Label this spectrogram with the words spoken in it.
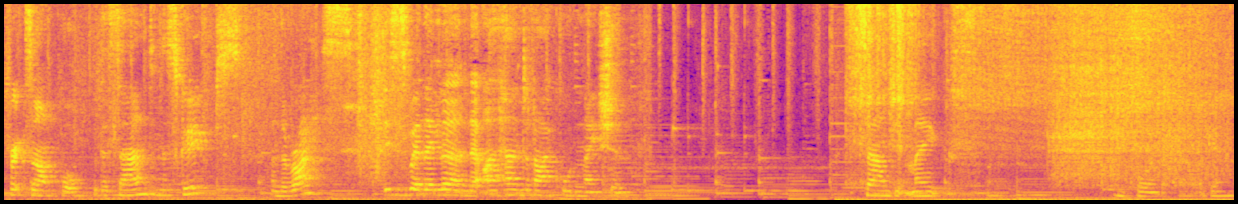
For example, with the sand and the scoops and the rice, this is where they learn their hand and eye coordination. Sound it makes. And pouring out again.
